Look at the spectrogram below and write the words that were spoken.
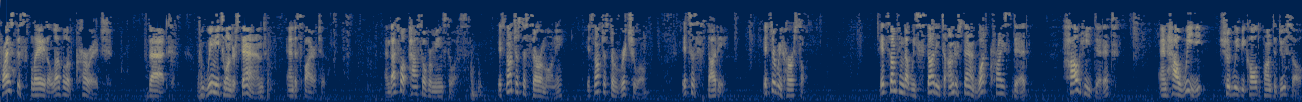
Christ displayed a level of courage that we need to understand and aspire to. And that's what Passover means to us. It's not just a ceremony, it's not just a ritual, it's a study, it's a rehearsal. It's something that we study to understand what Christ did, how he did it, and how we, should we be called upon to do so,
